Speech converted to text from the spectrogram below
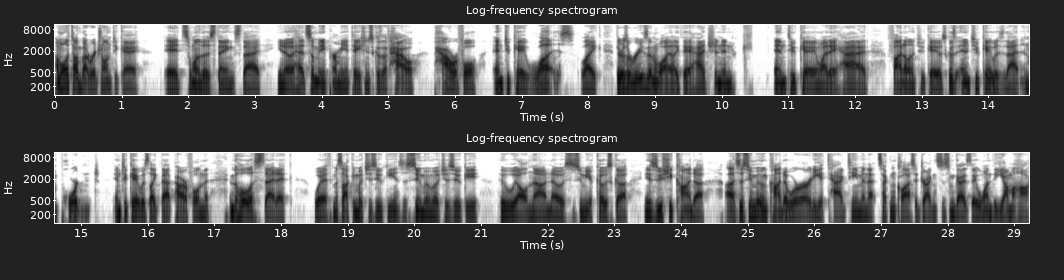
I'm only talking about original M2K. It's one of those things that, you know, it had so many permutations because of how powerful M2K was. Like, there's a reason why, like, they had Shin in M2K and why they had Final M2K. It was because M2K was that important. M2K was, like, that powerful. And the, and the whole aesthetic with Masaki Mochizuki and Susumu Mochizuki, who we all now know, Susumu Yokosuka, and Yasushi Kanda, uh, Susumu and Kanda were already a tag team in that second class of Dragon System guys. They won the Yamaha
